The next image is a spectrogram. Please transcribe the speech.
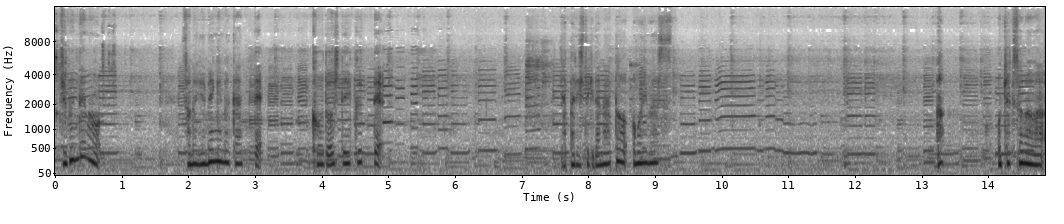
自分でもその夢に向かって行動していくってやっぱり素敵だなと思います。客様は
